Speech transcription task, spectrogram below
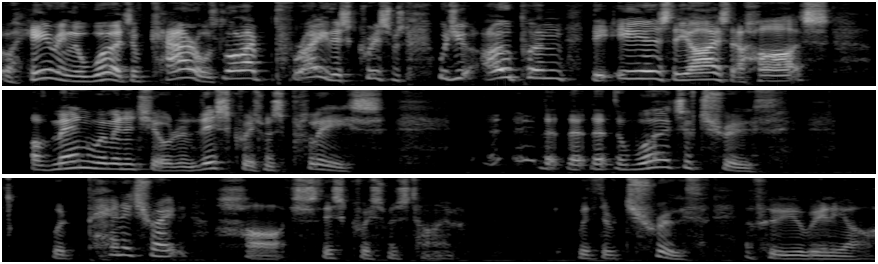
or hearing the words of carols. Lord, I pray this Christmas, would you open the ears, the eyes, the hearts of men, women, and children this Christmas, please, that, that, that the words of truth would penetrate hearts this Christmas time with the truth of who you really are.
